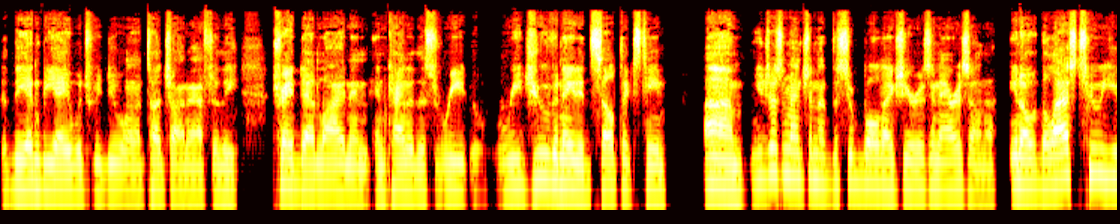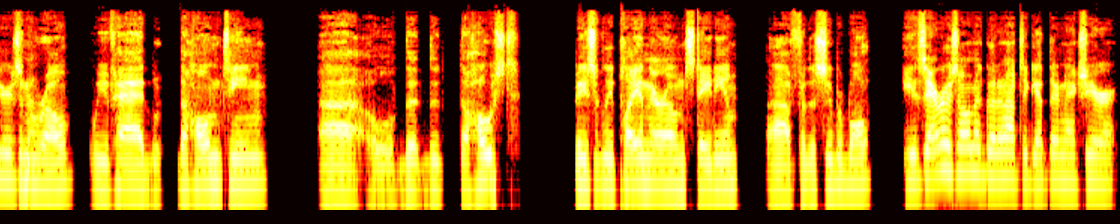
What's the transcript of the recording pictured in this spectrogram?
the NBA, which we do want to touch on after the trade deadline and and kind of this re, rejuvenated Celtics team. Um, you just mentioned that the Super Bowl next year is in Arizona. You know, the last two years in a row, we've had the home team, uh, the the the host, basically play in their own stadium uh, for the Super Bowl. Is Arizona good enough to get there next year,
